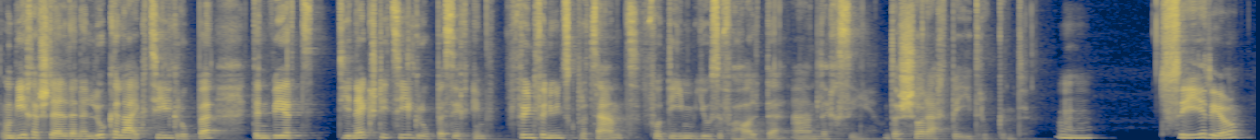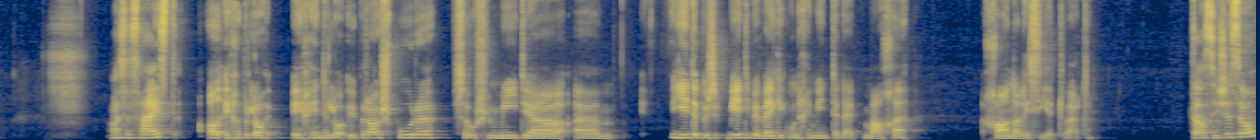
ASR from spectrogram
und ich erstelle dann eine Lookalike-Zielgruppe, dann wird die nächste Zielgruppe sich im 95% von deinem Userverhalten ähnlich sein. Und das ist schon recht beeindruckend. Mhm. Sehr, ja. Also das heisst, ich, ich hinterlasse überall Spuren, Social Media, ähm, jede, jede Bewegung, die ich im Internet mache, kann analysiert werden. Das ist so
